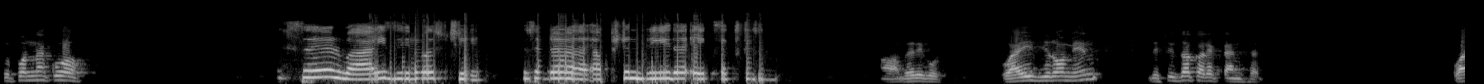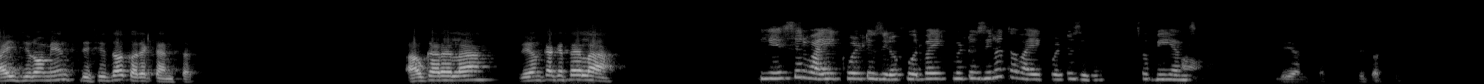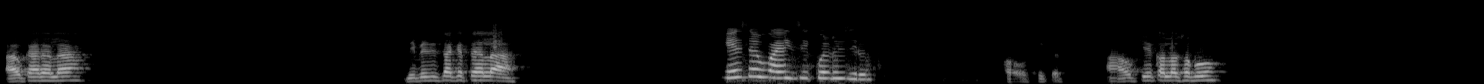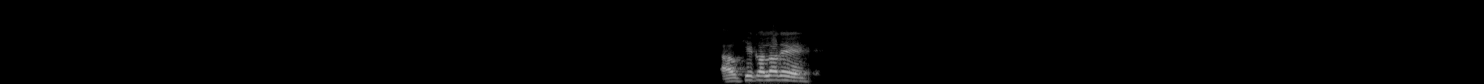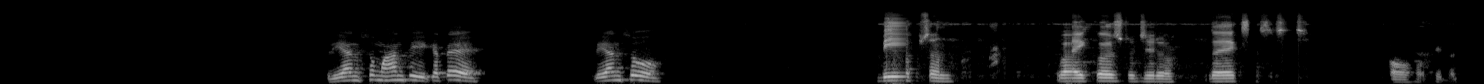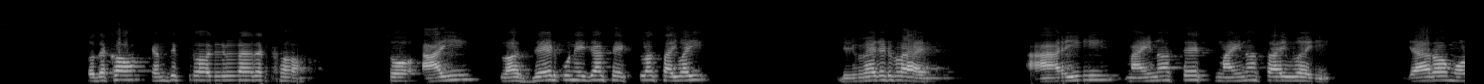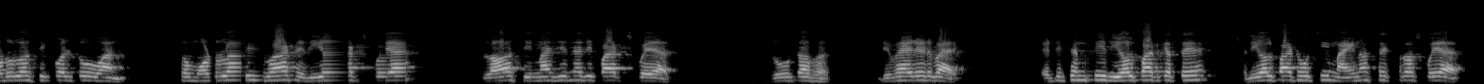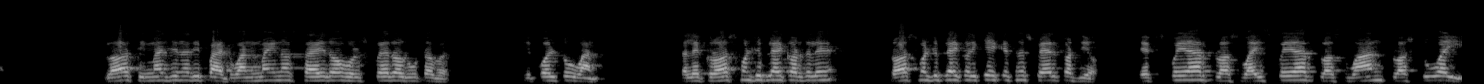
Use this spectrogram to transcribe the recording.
सुपर्णा को Sir, why zero shape? You said uh, option B, the x-axis. Ah, very good. Y zero means this is the correct answer. Y zero means this is the correct answer. आउ क्या रहला प्रियंका केते हला yes sir y equal to 0 4y equal to 0 तो y equal to 0 so b answer b answer ठीक है अवकार है निवेदिता के तेला A sir y is equal to 0 हो ठीक अछि आउ के कलो सब आउ के कलो रे प्रियांशु महांती कहते Priyanshu B option y equals to 0 the x axis ओहो ठीक अछि तो देखो केमति करबा देखो सो i plus z को नै जा से x plus iy divided by i minus x minus iy यारो modulus equal to 1 So modulus is what? Real part square plus imaginary part square, root over divided by एटी real part केते real part होची minus x रो square plus imaginary part 1 minus y रो whole square रो root over equal to 1 तले cross multiply कर देले cross multiply करके एक थरे स्क्वायर कर दियो x square plus y square plus 1 plus 2y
